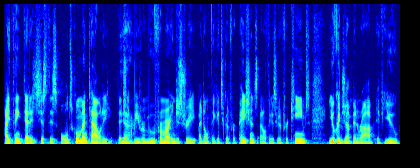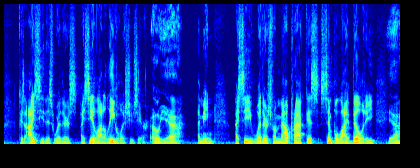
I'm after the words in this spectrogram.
I think that it's just this old school mentality that Yeah. should be removed from our industry. I don't think it's good for patients. I don't think it's good for teams. You could jump in, Rob, if you because I see this where there's I see a lot of legal issues here. Oh yeah. I mean, I see whether it's from malpractice, simple liability. Yeah.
